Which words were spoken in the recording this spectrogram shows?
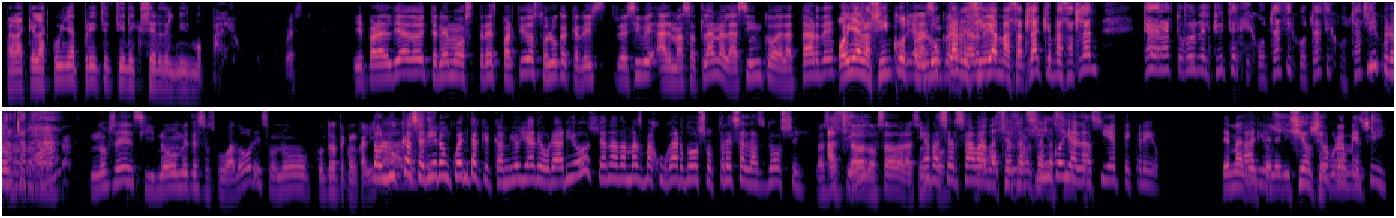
para que la cuña apriete tiene que ser del mismo palo. Por supuesto. Y para el día de hoy tenemos tres partidos. Toluca que re- recibe al Mazatlán a las 5 de la tarde. Hoy a las 5 Hoy a las cinco Toluca la recibe tarde. a Mazatlán, que Mazatlán, cada rato veo en el Twitter que contrate, contrate, contrate, Sí, pero-. No sé si no mete a sus jugadores o no contrata con calidad. Toluca no se sé. dieron cuenta que cambió ya de horarios. Ya nada más va a jugar dos o tres a las 12. Va a ser ¿Ah, sí? sábado, sábado a las 5. Ya va a ser sábado va a ser a las sábado a las 5 y a las 7, creo. Temas de televisión, Yo creo que seguramente. sí.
